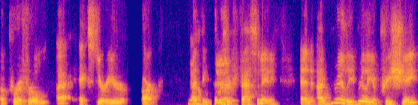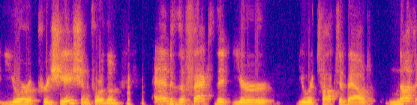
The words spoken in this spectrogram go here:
a, a, peripheral uh, exterior arc. Yeah. I think those are fascinating. And I really, really appreciate your appreciation for them and the fact that you're, you were talked about not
